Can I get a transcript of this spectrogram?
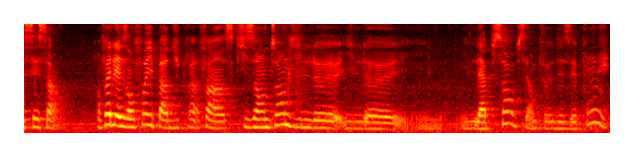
c'est ça. En fait, les enfants, ils partent du... Enfin, ce qu'ils entendent, ils, ils, l'absorbent, c'est un peu des éponges,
